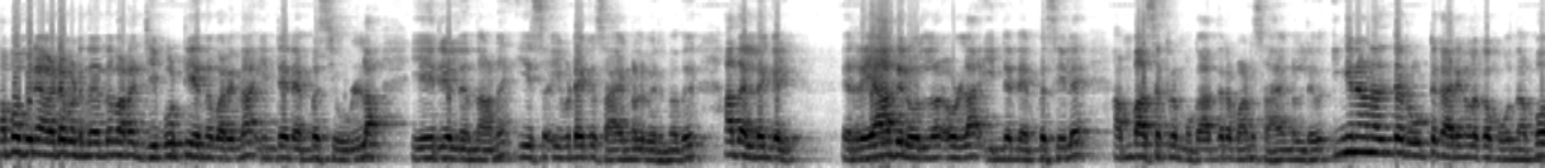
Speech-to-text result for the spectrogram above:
അപ്പോൾ പിന്നെ ഇടപെടുന്നത് എന്ന് പറഞ്ഞാൽ ജിബൂട്ടി എന്ന് പറയുന്ന ഇന്ത്യൻ എംബസി ഉള്ള ഏരിയയിൽ നിന്നാണ് ഈ ഇവിടേക്ക് സഹായങ്ങൾ വരുന്നത്. അതല്ലെങ്കിൽ റിയാദിൽ ഉള്ള ഇന്ത്യൻ എംബസിയിലെ അംബാസഡർ മുഖാന്തരമാണ് സഹായങ്ങൾ ലഭിക്കുന്നത് ഇങ്ങനെയാണ് അതിന്റെ റൂട്ട് കാര്യങ്ങളൊക്കെ പോകുന്നത്. അപ്പോൾ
